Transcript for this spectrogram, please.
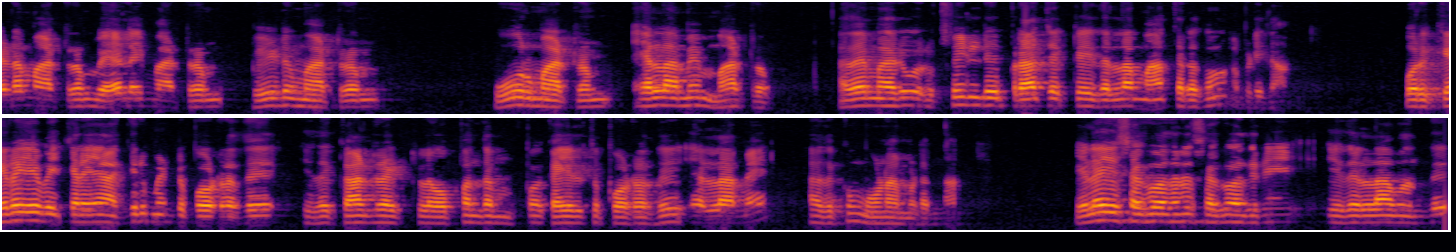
இடமாற்றம் வேலை மாற்றம் வீடு மாற்றம் ஊர் மாற்றம் எல்லாமே மாற்றம். அதே மாதிரி ஒரு ஃபீல்டு ப்ராஜெக்ட் இதெல்லாம் மாற்றுறதும் அப்படிதான். ஒரு கிரையை வைக்கிறையும் அக்ரிமெண்ட் போடுறது இது கான்ட்ராக்டில் ஒப்பந்தம் இப்போ கையெழுத்து போடுறது எல்லாமே அதுக்கும் மூணாம் இடம்தான் இளைய சகோதர சகோதரி இதெல்லாம் வந்து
